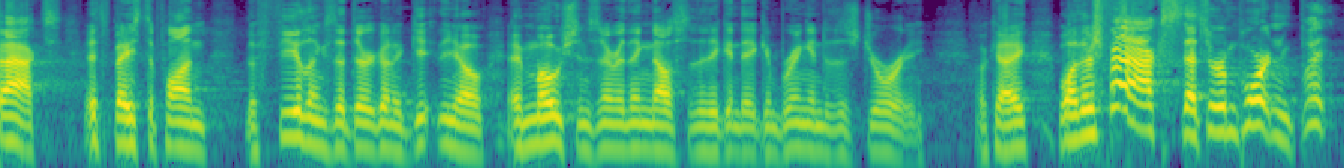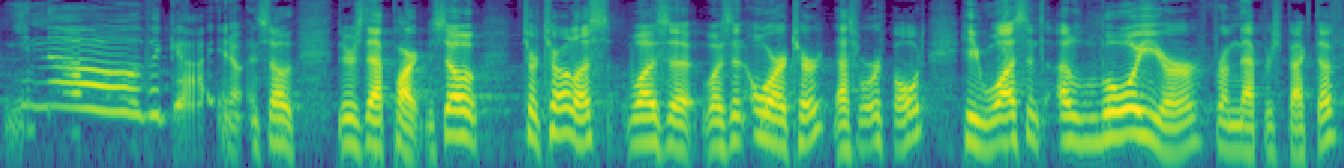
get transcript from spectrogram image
Facts. It's based upon the feelings that they're going to get, you know, emotions and everything else that they can, they can bring into this jury. Okay? Well, there's facts that are important, but you know, the guy, you know, and so there's that part. So Tertullus was, a, was an orator, that's what we're told. He wasn't a lawyer from that perspective.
